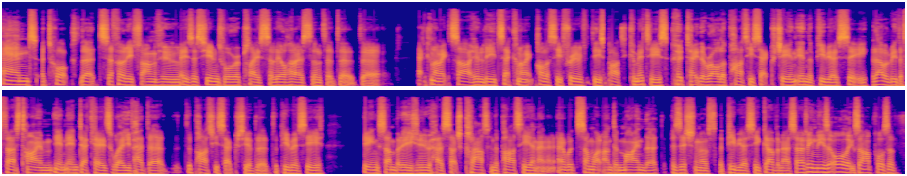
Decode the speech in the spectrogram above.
And a talk that uh, He Lifeng, who is assumed will replace Liu He as the, the, the economic czar who leads economic policy through these party committees could take the role of party secretary in, in the PBOC. That would be the first time in, in decades where you've had the, the party secretary of the, the PBOC being somebody who has such clout in the party and, and would somewhat undermine the, position of the PBOC governor. So I think these are all examples of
